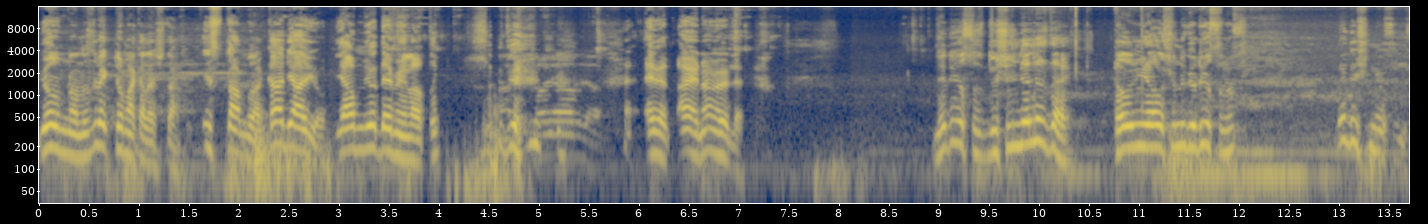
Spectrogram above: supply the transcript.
Yorumlarınızı bekliyorum arkadaşlar. İstanbul'a kar yağıyor. Yağmıyor demeyin artık. evet aynen öyle. Ne diyorsunuz? Düşünceniz de. Kalın yağışını görüyorsunuz. Ne düşünüyorsunuz?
